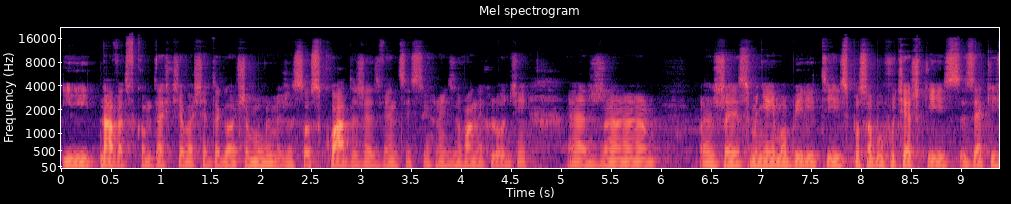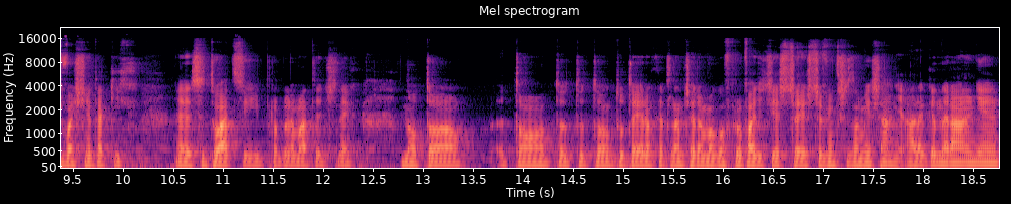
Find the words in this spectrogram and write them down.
I nawet w kontekście właśnie tego, o czym mówimy, że są składy, że jest więcej synchronizowanych ludzi, e, że, e, że jest mniej mobility, sposobów ucieczki z, z jakichś właśnie takich e, sytuacji problematycznych, no to, to, to, to, to tutaj Rocket Launchery mogą wprowadzić jeszcze, jeszcze większe zamieszanie. Ale generalnie,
